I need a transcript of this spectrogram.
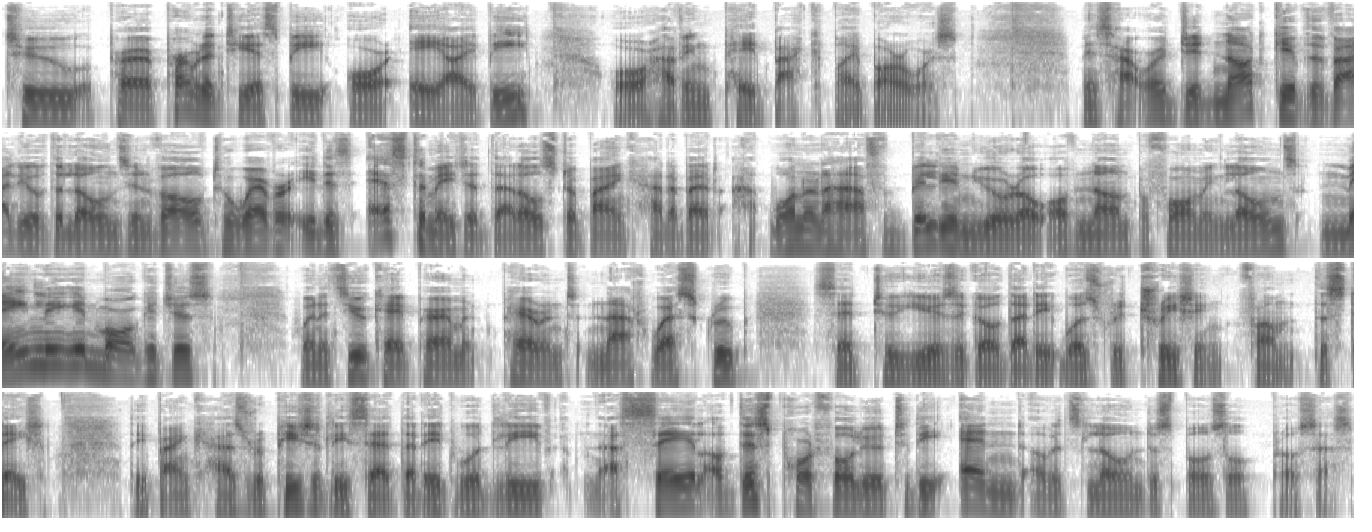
to permanent TSB or AIB or having paid back by borrowers. Ms. Howard did not give the value of the loans involved. However, it is estimated that Ulster Bank had about one and a half billion euro of non-performing loans, mainly in mortgages, when its UK parent, parent NatWest Group said two years ago that it was retreating from the state. The bank has repeatedly said that it would leave a sale of this portfolio to the end of its loan disposal process.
